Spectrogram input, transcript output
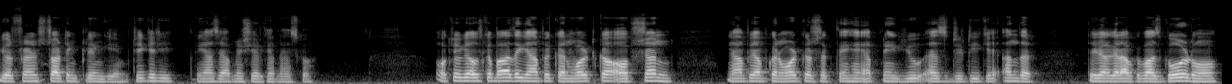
your friend starting playing game ठीक है जी? तो यहाँ से आपने शेयर करना है इसको। ओके हो गया। उसके बाद है यहाँ पे कन्वर्ट का ऑप्शन यहाँ पे आप कन्वर्ट कर सकते हैं अपने यू एस डी टी के अंदर। ठीक है, अगर आपके पास गोल्ड हो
